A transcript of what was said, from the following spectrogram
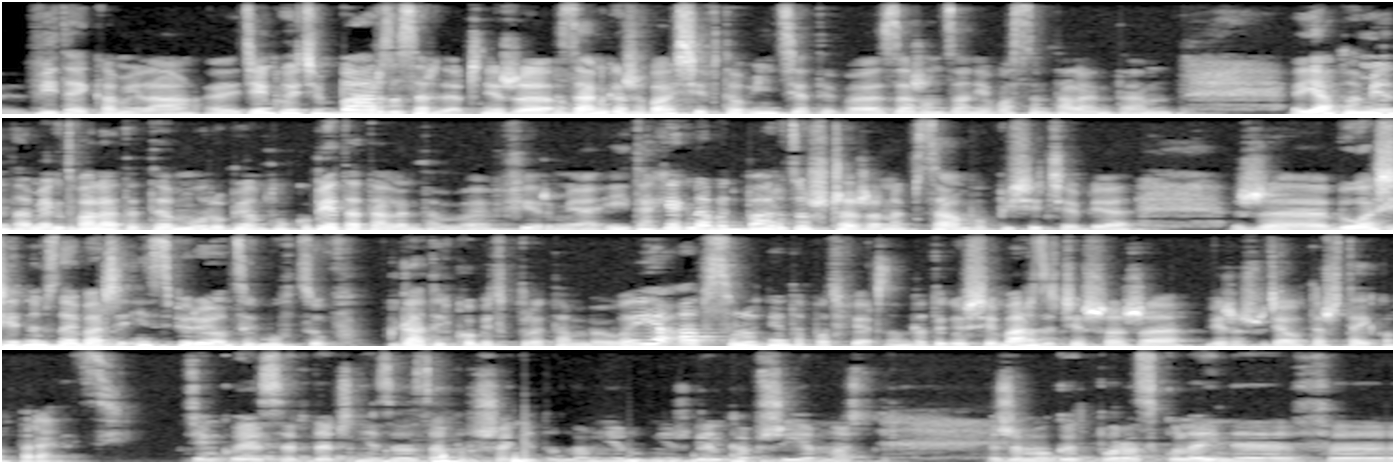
Witaj Kamila. Dziękuję Ci bardzo serdecznie, że zaangażowałaś się w tę inicjatywę Zarządzanie Własnym Talentem. Ja pamiętam, jak dwa lata temu robiłam tą kobietę talentem w firmie i tak jak nawet bardzo szczerze napisałam w opisie Ciebie, że byłaś jednym z najbardziej inspirujących mówców dla tych kobiet, które tam były. Ja absolutnie to potwierdzam, dlatego się bardzo cieszę, że bierzesz udział też w tej konferencji. Dziękuję serdecznie za zaproszenie. To dla mnie również wielka przyjemność, że mogę po raz kolejny w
